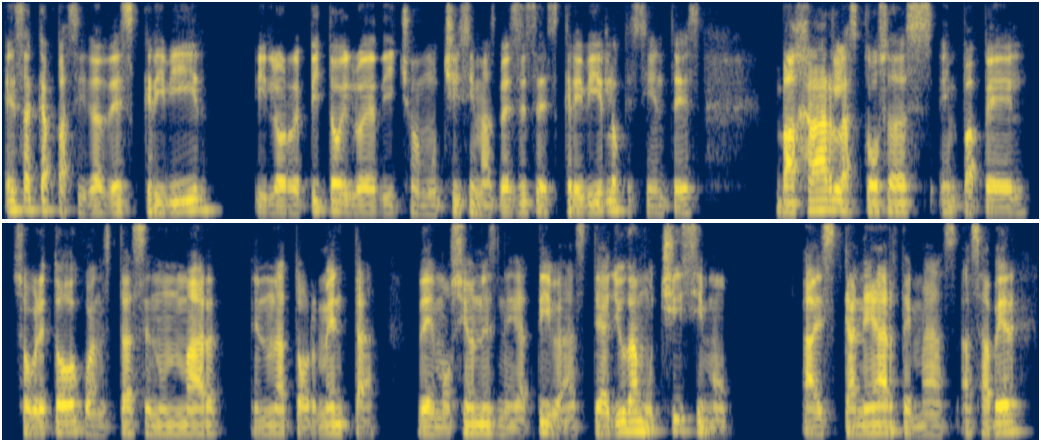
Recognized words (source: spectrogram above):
esa capacidad de escribir, y lo repito y lo he dicho muchísimas veces, escribir lo que sientes bajar las cosas en papel, sobre todo cuando estás en un mar, en una tormenta de emociones negativas, te ayuda muchísimo a escanearte más, a saber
